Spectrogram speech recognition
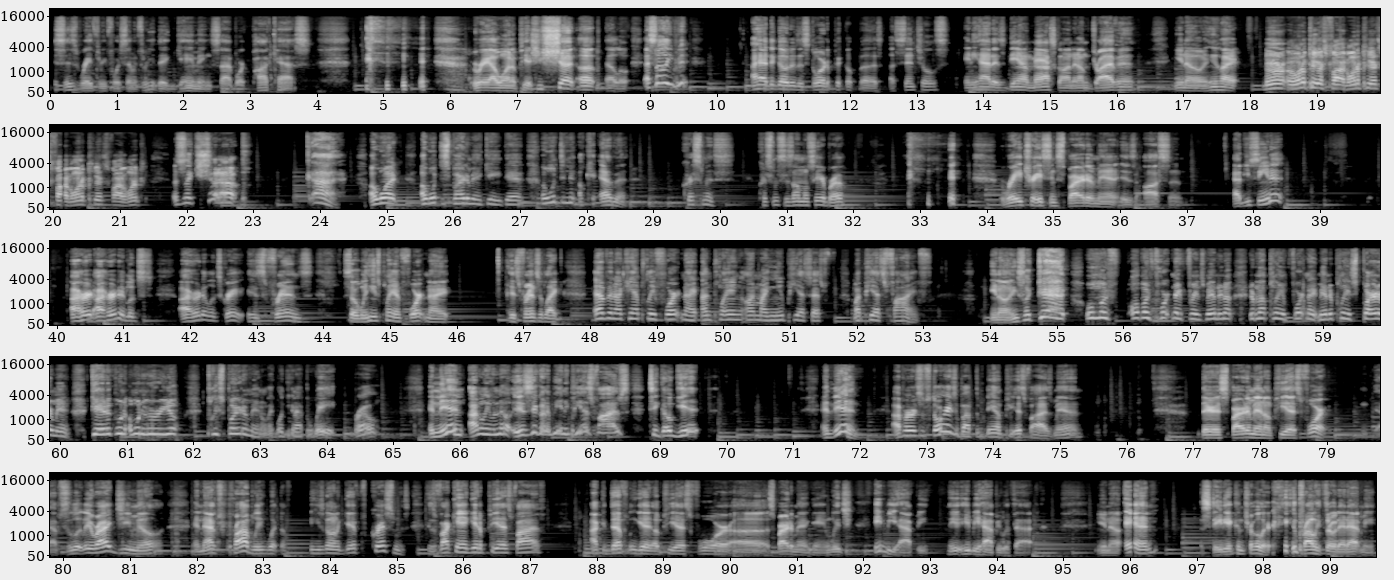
This is Ray3473, the Gaming Cyborg Podcast. Ray, I want to pitch. You shut up, Elo. That's all been. I had to go to the store to pick up uh, essentials and he had his damn mask on, and I'm driving, you know, and he's like, I want a PS5, I want a PS5, I want a PS5, I want a. It's like, shut up, God. I want, I want the Spider-Man game, Dad. I want the new. Okay, Evan, Christmas, Christmas is almost here, bro. Ray tracing Spider-Man is awesome. Have you seen it? I heard, I heard it looks I heard it looks great. His friends, so when he's playing Fortnite, his friends are like, Evan, I can't play Fortnite. I'm playing on my new PSS, my PS5. You know, and he's like, Dad, all my all my Fortnite friends, man, they're not they're not playing Fortnite, man. They're playing Spider Man. Dad, I want I want to hurry up, play Spider Man. I'm like, well, you're gonna have to wait, bro. And then I don't even know, is there gonna be any PS5s to go get? And then I've heard some stories about the damn PS5s, man. There's Spider Man on PS4. Absolutely right, Gmail. And that's probably what the he's gonna get for Christmas. Because if I can't get a PS5, I could definitely get a PS4 uh, Spider-Man game, which he'd be happy. He, he'd be happy with that, you know. And a Stadia controller. He'd probably throw that at me.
